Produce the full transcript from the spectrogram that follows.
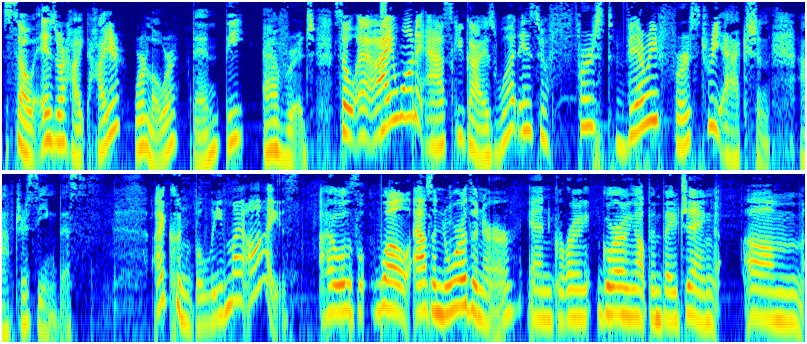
So is your height higher or lower than the average? So I want to ask you guys, what is your first, very first reaction after seeing this? I couldn't believe my eyes. I was well as a northerner and growing growing up in Beijing. Um,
